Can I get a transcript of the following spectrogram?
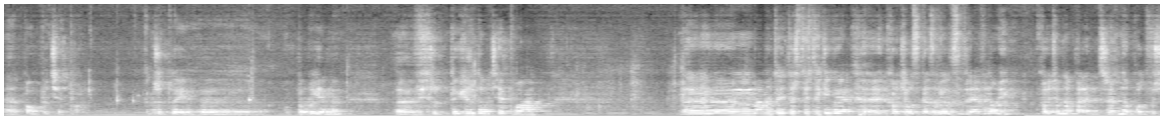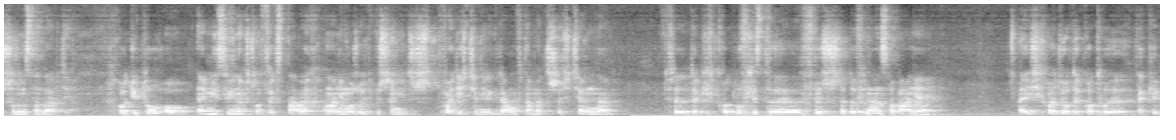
e, pompy ciepła. Także tutaj operujemy wśród tych źródeł ciepła. Mamy tutaj też coś takiego jak kocioł zgazowujący drewno i kocioł na pelet drzewny o podwyższonym standardzie. Chodzi tu o emisyjność cząstek stałych. Ona nie może być wyższa niż 20 mg na metr sześcienny. Wtedy takich kotłów jest e, wyższe dofinansowanie. A jeśli chodzi o te kotły takie,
